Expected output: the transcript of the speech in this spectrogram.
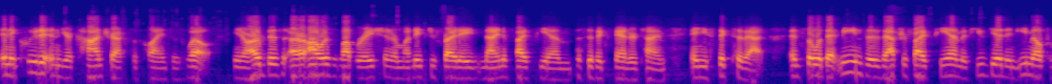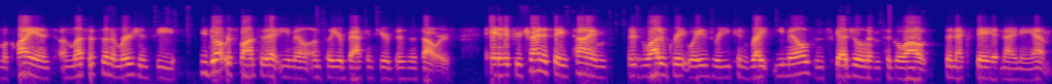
and include it in your contracts with clients as well. You know, our business, our hours of operation are Monday through Friday, 9 to 5 p.m. Pacific Standard Time, and you stick to that. And so what that means is after 5 p.m., if you get an email from a client, unless it's an emergency, you don't respond to that email until you're back into your business hours. And if you're trying to save time, there's a lot of great ways where you can write emails and schedule them to go out the next day at 9 a.m.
